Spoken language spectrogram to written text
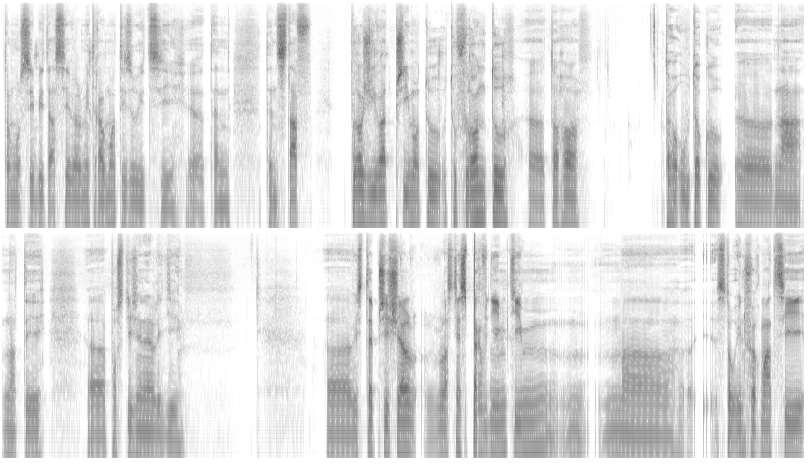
to musí být asi velmi traumatizující. Eh, ten, ten stav prožívat přímo tu, tu frontu toho, toho útoku na, na ty postižené lidi. Vy jste přišel vlastně s prvním tím, mm, s tou informací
